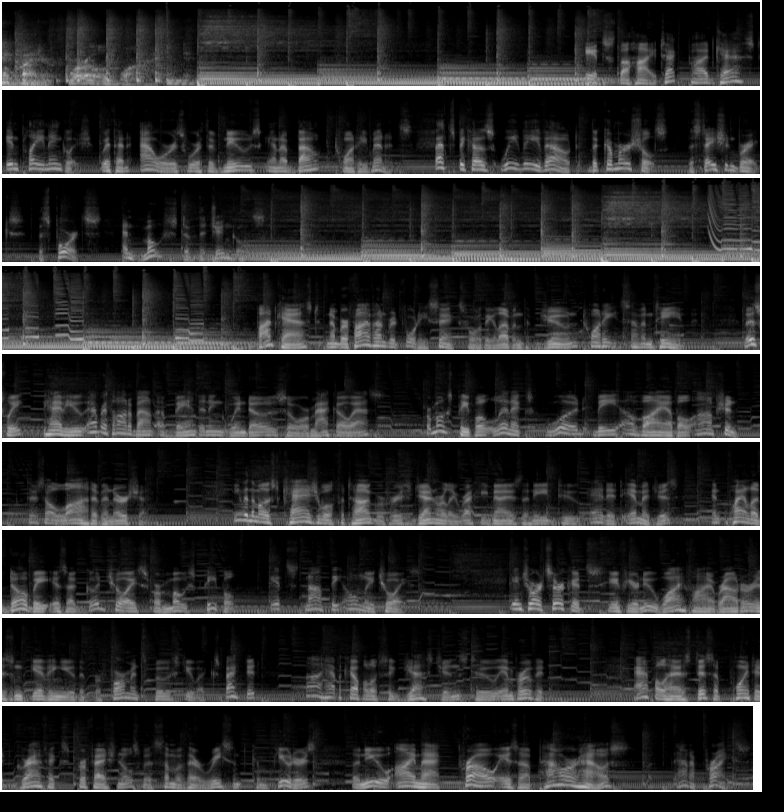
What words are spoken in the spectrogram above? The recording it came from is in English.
TechByter Worldwide. It's the High Tech Podcast in plain English with an hour's worth of news in about 20 minutes. That's because we leave out the commercials, the station breaks, the sports, and most of the jingles. Podcast number 546 for the 11th of June 2017. This week, have you ever thought about abandoning Windows or Mac OS? For most people, Linux would be a viable option. But there's a lot of inertia. Even the most casual photographers generally recognize the need to edit images, and while Adobe is a good choice for most people, it's not the only choice. In short circuits, if your new Wi Fi router isn't giving you the performance boost you expected, I have a couple of suggestions to improve it. Apple has disappointed graphics professionals with some of their recent computers. The new iMac Pro is a powerhouse, but at a price.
